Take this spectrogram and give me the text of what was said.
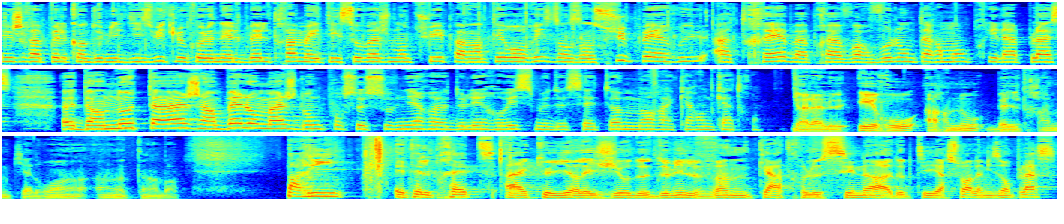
et je rappelle qu'en 2018, le colonel Beltram a été sauvagement tué par un terroriste dans un super rue à Trèbes après avoir volontairement pris la place euh, d'un otage. Un bel hommage donc pour se souvenir euh, de l'héroïsme de cet homme mort à 44 ans. Voilà le héros Arnaud Beltram qui a droit à un timbre. Paris est-elle prête à accueillir les JO de 2024 Le Sénat a adopté hier soir la mise en place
